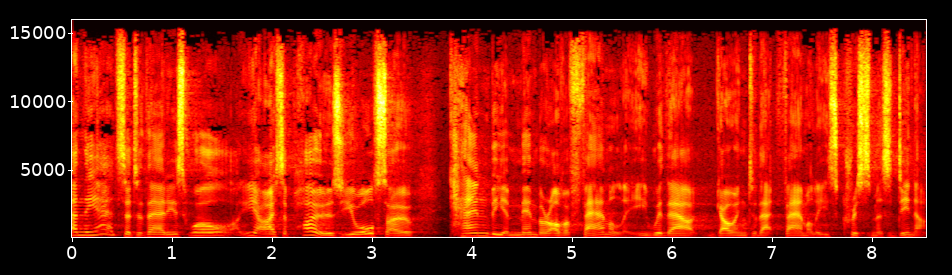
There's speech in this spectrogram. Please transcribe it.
And the answer to that is well, yeah, I suppose you also can be a member of a family without going to that family's Christmas dinner.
